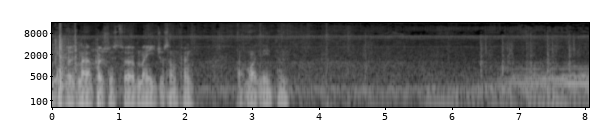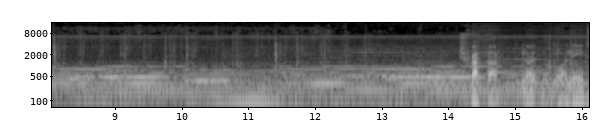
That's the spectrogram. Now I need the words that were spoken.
Give those mana potions to a mage or something. That might need them. Trapper. No, not what I need.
